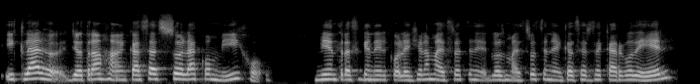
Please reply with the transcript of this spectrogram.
y claro, yo trabajaba en casa sola con mi hijo, mientras que en el colegio la maestra los maestros tenían que hacerse cargo de él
